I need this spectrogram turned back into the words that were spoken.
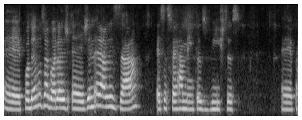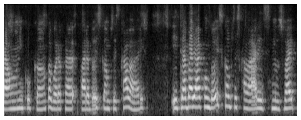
É, podemos agora é, generalizar essas ferramentas vistas é, para um único campo, agora pra, para dois campos escalares, e trabalhar com dois campos escalares nos vai,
